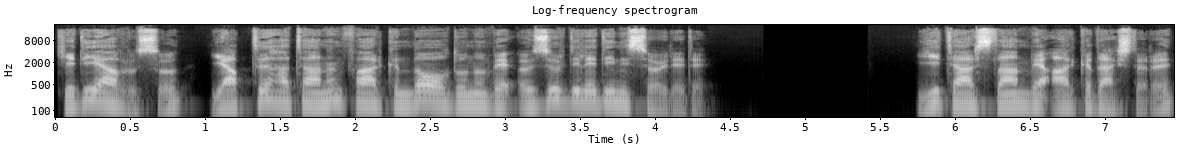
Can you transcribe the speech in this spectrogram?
Kedi yavrusu, yaptığı hatanın farkında olduğunu ve özür dilediğini söyledi. Yiğit Arslan ve arkadaşları,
